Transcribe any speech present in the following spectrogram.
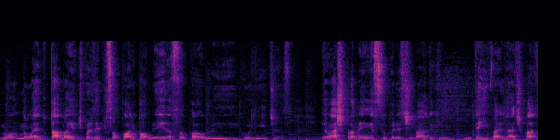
não, não é do tamanho de, por exemplo, São Paulo e Palmeiras, São Paulo e Corinthians. Eu acho que o Flamengo é super estimado que não tem rivalidade quase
